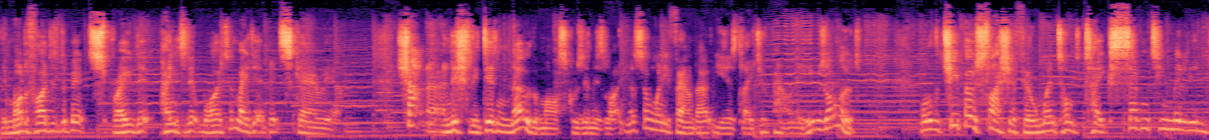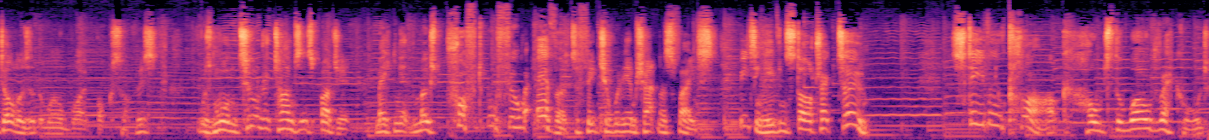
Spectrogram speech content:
They modified it a bit, sprayed it, painted it white, and made it a bit scarier. Shatner initially didn't know the mask was in his likeness, and when he found out years later, apparently he was honoured. Well, the cheapo slasher film went on to take $70 million at the worldwide box office, was more than 200 times its budget, making it the most profitable film ever to feature William Shatner's face, beating even Star Trek II. Stephen Clarke holds the world record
